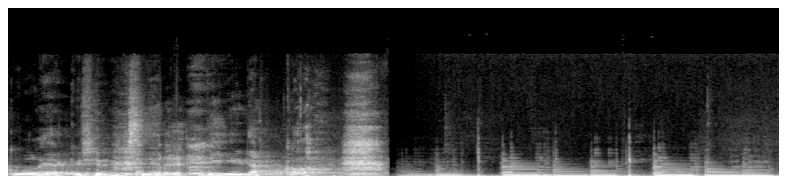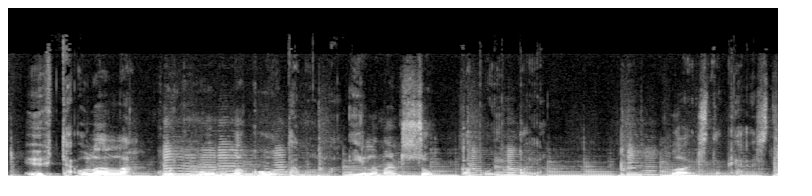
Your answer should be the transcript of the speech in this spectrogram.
kuulijakysymyksien viidakkoa. Yhtä ulalla kuin mummo kuutamolla ilman sukkapuikkoja. Loistokäästä.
